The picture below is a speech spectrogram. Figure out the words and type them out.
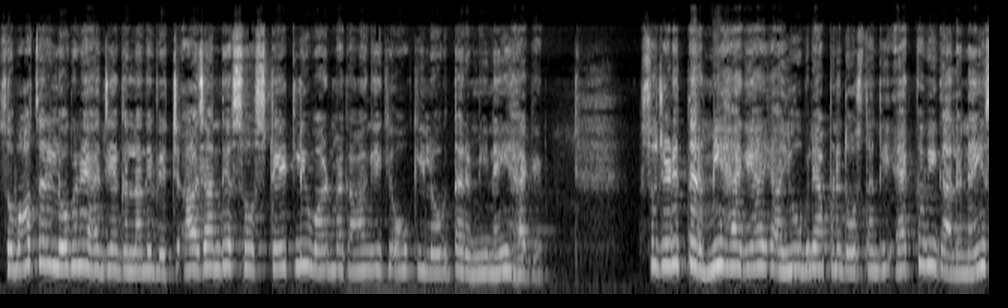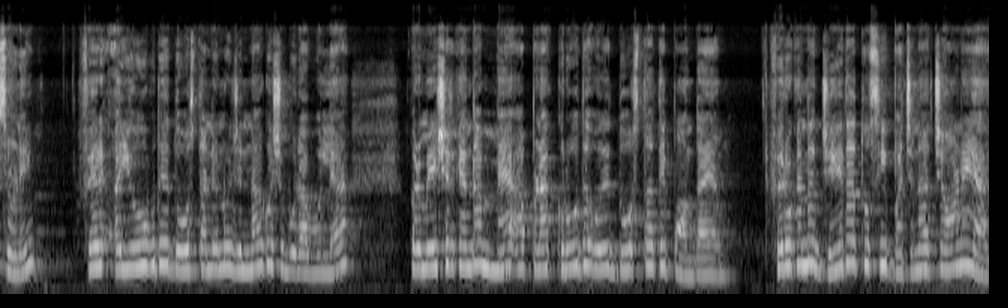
ਸੋ ਬਹੁਤ ਸਾਰੇ ਲੋਕ ਨੇ ਇਹੋ ਜਿਹੀਆਂ ਗੱਲਾਂ ਦੇ ਵਿੱਚ ਆ ਜਾਂਦੇ ਸੋ ਸਟੇਟਲੀ ਵਰਡ ਮੈਂ ਕਹਾਂਗੀ ਕਿ ਉਹ ਕੀ ਲੋਕ ਧਰਮੀ ਨਹੀਂ ਹੈਗੇ। ਸੋ ਜਿਹੜੇ ਧਰਮੀ ਹੈਗੇ ਆ, ਅਯੂਬ ਨੇ ਆਪਣੇ ਦੋਸਤਾਂ ਦੀ ਇੱਕ ਵੀ ਗੱਲ ਨਹੀਂ ਸੁਣੀ। ਫਿਰ ਅਯੂਬ ਦੇ ਦੋਸਤਾਂ ਨੇ ਉਹਨੂੰ ਜਿੰਨਾ ਕੁਝ ਬੁਰਾ ਬੋਲਿਆ, ਪਰਮੇਸ਼ਰ ਕਹਿੰਦਾ, ਮੈਂ ਆਪਣਾ ਕ੍ਰੋਧ ਉਹਦੇ ਦੋਸਤਾਂ ਤੇ ਪਾਉਂਦਾ ਆ। ਫਿਰ ਉਹ ਕਹਿੰਦਾ, ਜੇ ਤਾਂ ਤੁਸੀਂ ਬਚਣਾ ਚਾਹੁੰਦੇ ਆ,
